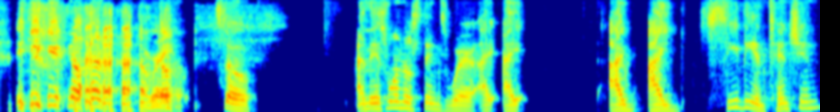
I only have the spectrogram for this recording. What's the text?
you know I mean? right. So, so, I mean, it's one of those things where I I I I see the intention,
